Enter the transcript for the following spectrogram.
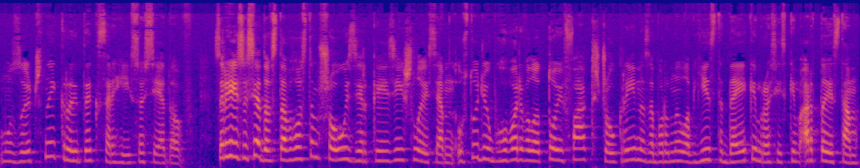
музичний критик Сергій Сосєдов. Сергій Сосєдов став гостем шоу Зірки зійшлися. У студії обговорювали той факт, що Україна заборонила в'їзд деяким російським артистам.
